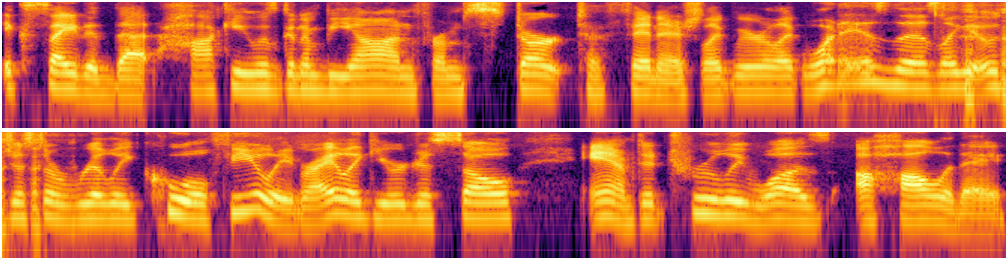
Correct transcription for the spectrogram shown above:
excited that hockey was going to be on from start to finish. Like we were like, what is this? Like it was just a really cool feeling, right? Like you were just so amped. It truly was a holiday.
